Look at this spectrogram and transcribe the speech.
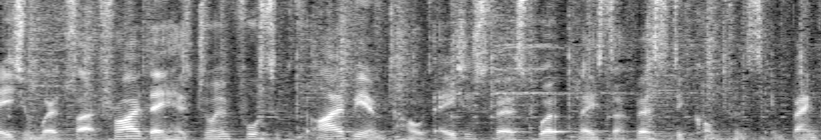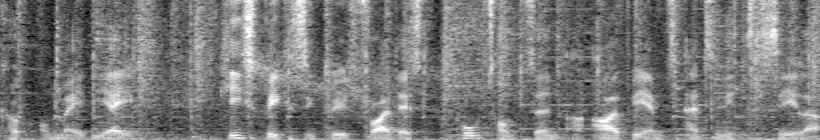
Asian website Fridae has joined forces with IBM to hold Asia's first Workplace Diversity Conference in Bangkok on May the 8th. Key speakers include Fridae's Paul Thompson and IBM's Anthony Tassila.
